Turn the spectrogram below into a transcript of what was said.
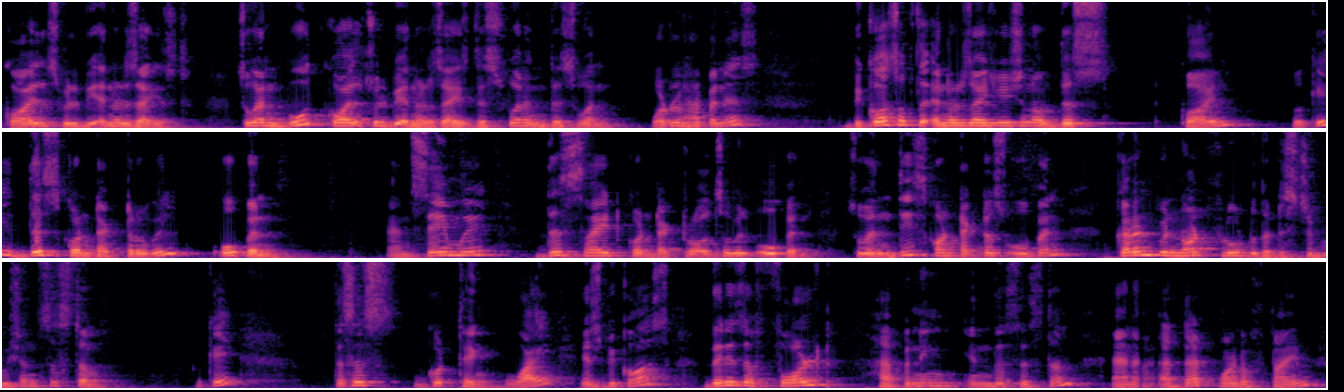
coils will be energized. So when both coils will be energized this one and this one what will happen is because of the energization of this coil okay this contactor will open. And same way this side contactor also will open. So when these contactors open current will not flow to the distribution system. Okay this is good thing. Why? Is because there is a fault happening in the system and at that point of time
